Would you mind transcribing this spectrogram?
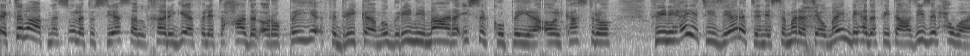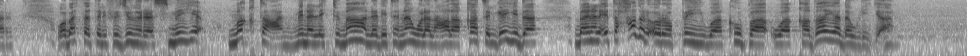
اجتمعت مسؤولة السياسة الخارجية في الاتحاد الأوروبي فيدريكا موغريني مع رئيس الكوبي راؤول كاسترو في نهاية زيارة استمرت يومين بهدف تعزيز الحوار. وبث التلفزيون الرسمي مقطعا من الاجتماع الذي تناول العلاقات الجيدة بين الاتحاد الأوروبي وكوبا وقضايا دولية.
